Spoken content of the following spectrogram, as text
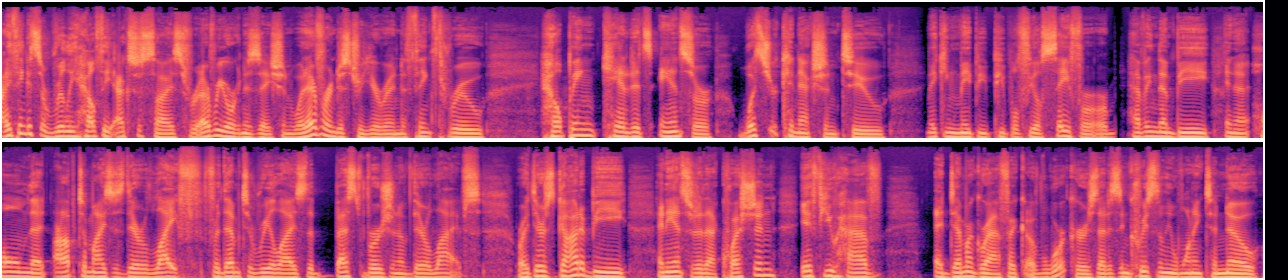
I think it's a really healthy exercise for every organization, whatever industry you're in, to think through helping candidates answer what's your connection to making maybe people feel safer or having them be in a home that optimizes their life for them to realize the best version of their lives, right? There's got to be an answer to that question if you have a demographic of workers that is increasingly wanting to know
